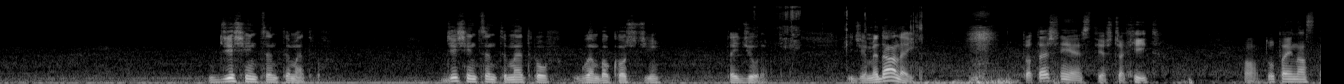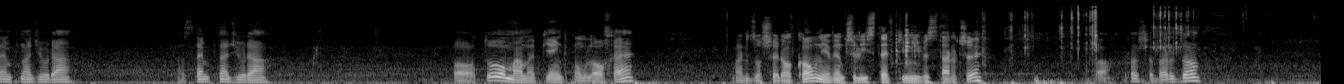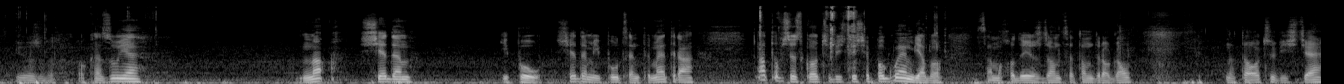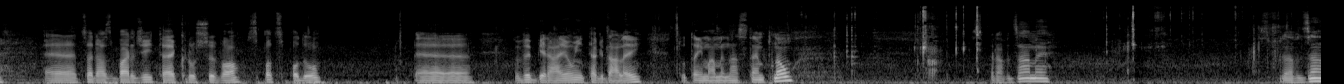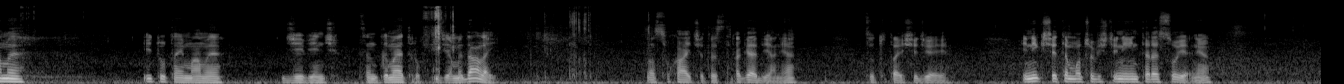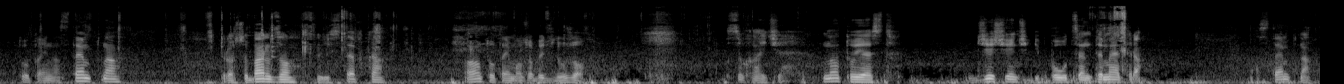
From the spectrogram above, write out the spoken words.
10 cm. 10 cm głębokości tej dziury. Idziemy dalej. To też nie jest jeszcze hit. O, tutaj następna dziura. Następna dziura. O, tu mamy piękną lochę. Bardzo szeroką. Nie wiem, czy listewki mi wystarczy. O, proszę bardzo. Już pokazuję. No, 7,5 7,5 centymetra a to wszystko oczywiście się pogłębia, bo samochody jeżdżące tą drogą, no to oczywiście e, coraz bardziej te kruszywo spod spodu e, wybierają i tak dalej. Tutaj mamy następną. Sprawdzamy. Sprawdzamy. I tutaj mamy 9 cm. Idziemy dalej. No słuchajcie, to jest tragedia, nie? Co tutaj się dzieje. I nikt się tym oczywiście nie interesuje, nie? Tutaj następna. Proszę bardzo, listewka. O, tutaj może być dużo. Słuchajcie, no tu jest 10,5 cm. Następna.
